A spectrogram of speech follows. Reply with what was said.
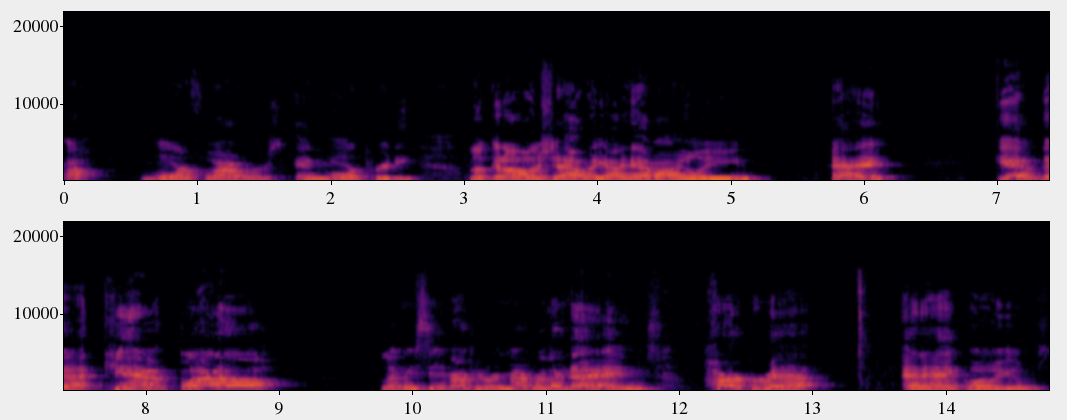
Ah, more flowers and more pretty. Look at all the challis I have, Eileen. Hey, give that cute little, let me see if I can remember their names. Harperette and Hank Williams.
